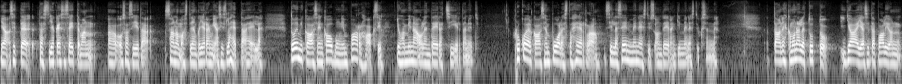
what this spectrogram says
Ja sitten tässä jakeessa seitsemän osa siitä sanomasta, jonka Jeremia siis lähettää heille. Toimikaa sen kaupungin parhaaksi, johon minä olen teidät siirtänyt. Rukoilkaa sen puolesta Herraa, sillä sen menestys on teidänkin menestyksenne. Tämä on ehkä monelle tuttu jae ja sitä paljon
